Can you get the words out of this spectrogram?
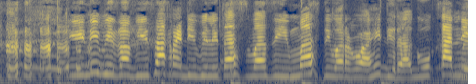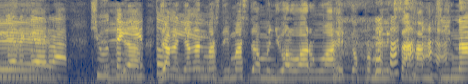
Ini bisa-bisa kredibilitas Mas Dimas di Warung Wahid diragukan nih gara-gara syuting Iya. itu. Jangan-jangan. Mas Dimas udah menjual warung Wahid ke pemilik saham Cina.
